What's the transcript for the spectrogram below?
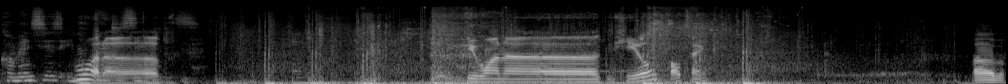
commences in What up? Do you wanna heal? I'll tank. Um,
